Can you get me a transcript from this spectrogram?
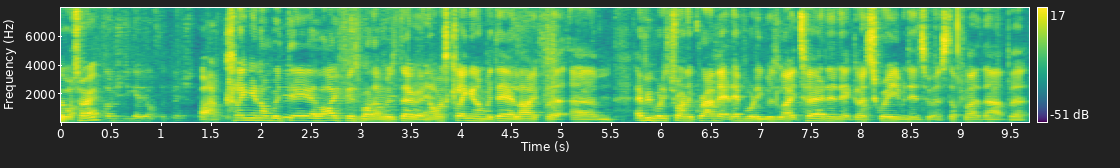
The what? Sorry. How did you get it off the pitch? Oh, I'm clinging on with dear life is what I was doing. I was clinging on with dear life. But, um, everybody's trying to grab it, and everybody was like turning it, going screaming into it and stuff like that. But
